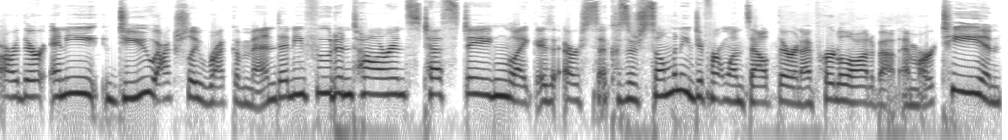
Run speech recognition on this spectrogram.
are there any do you actually recommend any food intolerance testing? Like because there's so many different ones out there and i've heard a lot about mrt and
